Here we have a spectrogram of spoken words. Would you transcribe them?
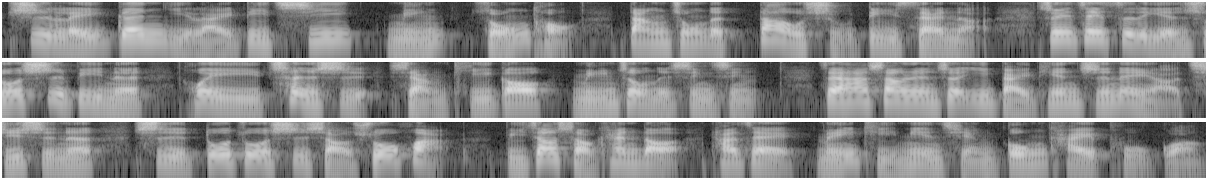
是雷根以来第七名总统当中的倒数第三呢。所以这次的演说势必呢会趁势想提高民众的信心。在他上任这一百天之内啊，其实呢是多做事少说话，比较少看到他在媒体面前公开曝光。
